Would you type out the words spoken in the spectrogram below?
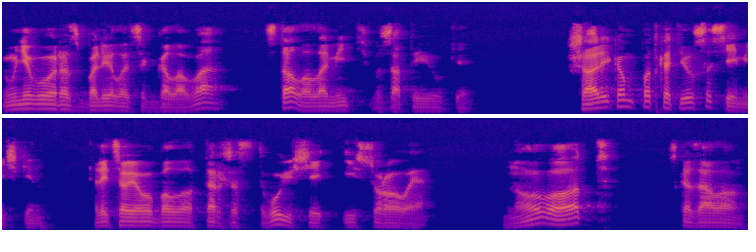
У него разболелась голова, стала ломить в затылке. Шариком подкатился Семечкин. Лицо его было торжествующее и суровое. «Ну вот», — сказал он.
